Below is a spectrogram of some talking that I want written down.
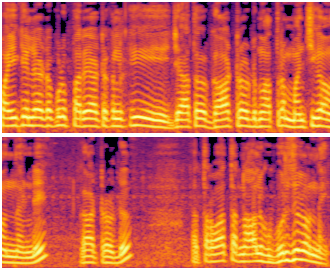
పైకి వెళ్ళేటప్పుడు పర్యాటకులకి జాతర ఘాట్ రోడ్డు మాత్రం మంచిగా ఉందండి. ఘాట్ రోడ్డు. తర్వాత నాలుగు బురుజులు ఉన్నాయి.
